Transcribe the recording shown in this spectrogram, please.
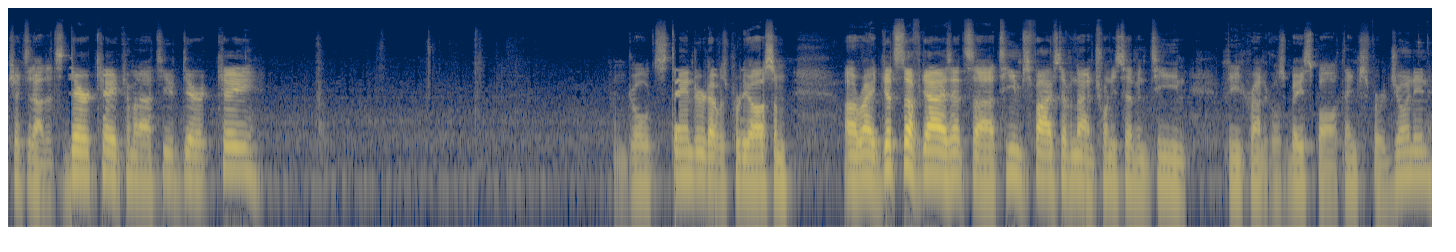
Check it out. That's Derek K coming out to you, Derek K. From Gold Standard. That was pretty awesome. All right, good stuff, guys. That's uh, Teams 579 2017. Chronicles Baseball. Thanks for joining.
